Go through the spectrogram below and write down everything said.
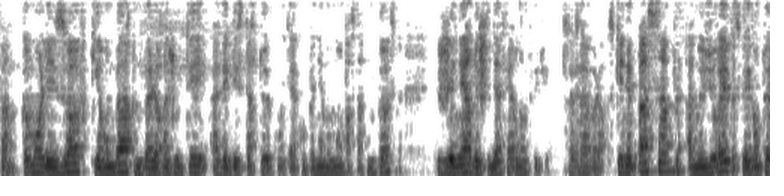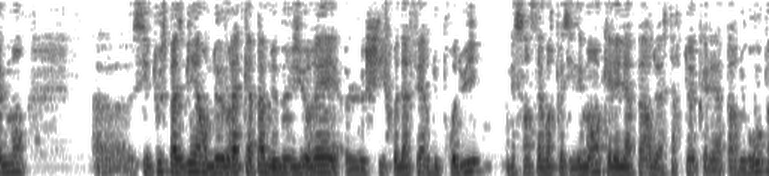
enfin comment les offres qui embarquent une valeur ajoutée avec des startups qui ont été accompagnées à un moment par Starting Post génèrent de chiffre d'affaires dans le futur. Ça, voilà. Ce qui n'est pas simple à mesurer parce qu'éventuellement, euh, si tout se passe bien, on devrait être capable de mesurer le chiffre d'affaires du produit, mais sans savoir précisément quelle est la part de la startup, quelle est la part du groupe,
